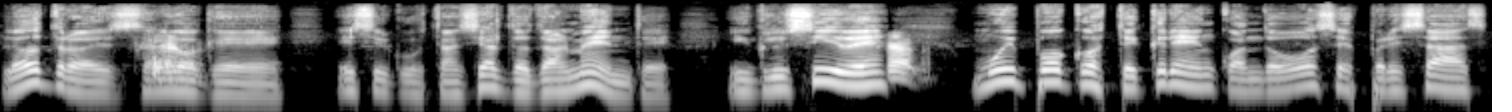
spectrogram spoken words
Lo otro es Claro. algo que es circunstancial totalmente. Inclusive, Claro. muy pocos te creen cuando vos expresás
